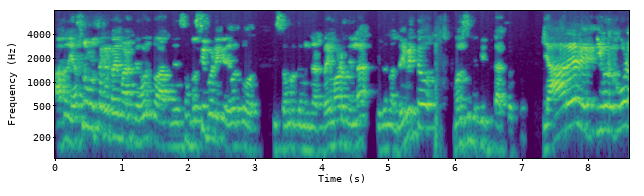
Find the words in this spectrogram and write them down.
ಅದನ್ನ ಹೆಸರು ಉಳಿಸಕ್ಕೆ ಟ್ರೈ ಮಾಡ್ತೀನಿ ಹೊರತು ಆ ಹೆಸರು ಮಸಿ ಬಳಿಗೆ ಇವತ್ತು ಈ ಸಮೃದ್ಧ ಟ್ರೈ ಮಾಡೋದಿಲ್ಲ ಇದನ್ನ ದಯವಿಟ್ಟು ಮನಸ್ಸಿನ ಕಿತ್ತಾಕ್ಬೇಕು ಯಾರೇ ವ್ಯಕ್ತಿಗಳು ಕೂಡ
